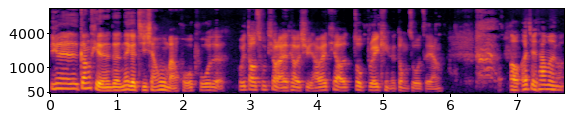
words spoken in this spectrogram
因为钢铁人的那个吉祥物蛮活泼的，会到处跳来跳去，还会跳做 breaking 的动作，这样。哦，而且他们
